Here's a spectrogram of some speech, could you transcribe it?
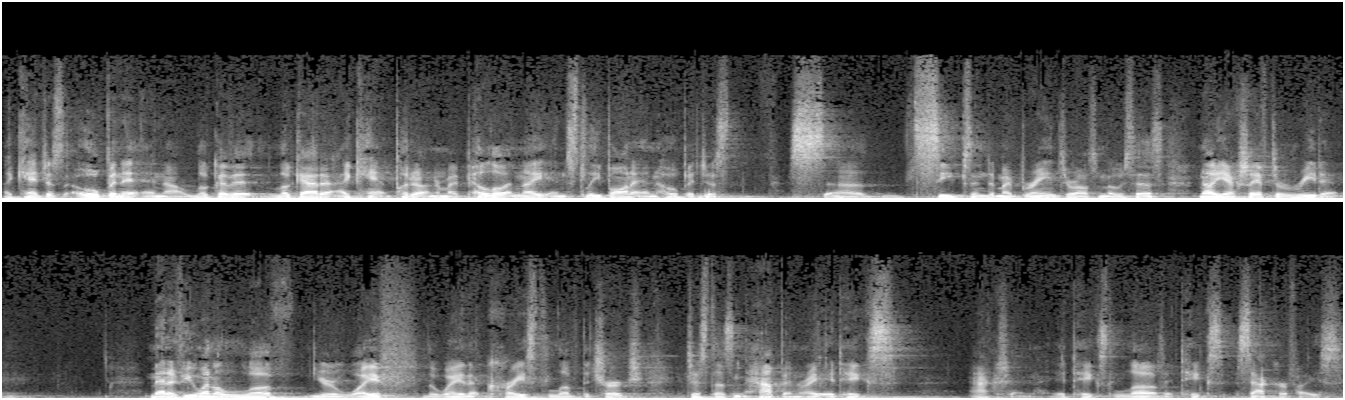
I can't just open it and not look of it, look at it. I can't put it under my pillow at night and sleep on it and hope it just uh, seeps into my brain through osmosis. No, you actually have to read it. Man, if you want to love your wife the way that Christ loved the church, it just doesn't happen, right? It takes action, it takes love, it takes sacrifice.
